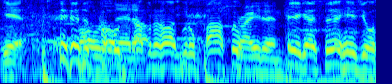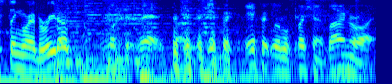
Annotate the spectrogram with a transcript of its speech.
Yeah. just folds up up. in a nice little parcel. Straight in. Here you go, sir. Here's your stingray burrito. Look at that. It's an epic, epic little fish in its own right.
